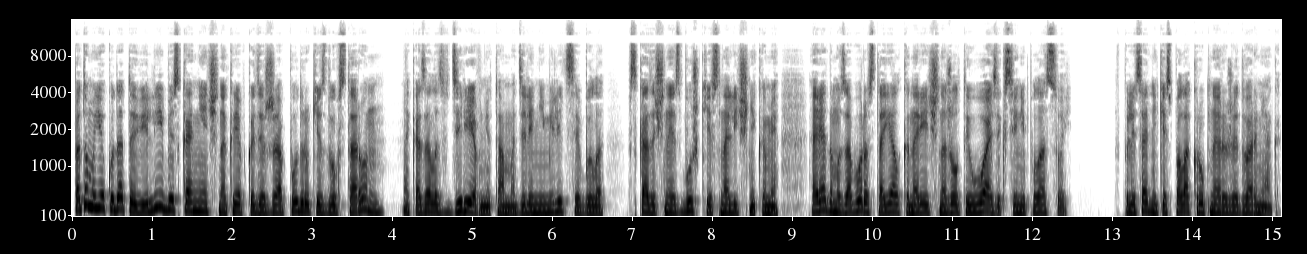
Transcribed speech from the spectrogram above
Потом ее куда-то вели бесконечно, крепко держа под руки с двух сторон. Оказалось, в деревню, там отделение милиции было в сказочной избушке с наличниками, а рядом у забора стоял канареечно-желтый уазик с синей полосой. В полисаднике спала крупная рыжая дворняга.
